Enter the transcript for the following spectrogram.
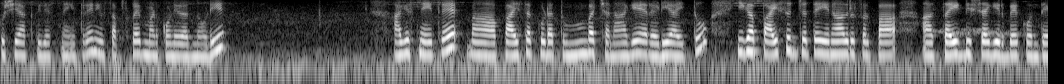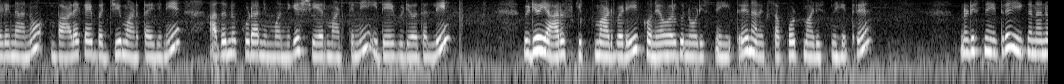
ಖುಷಿ ಆಗ್ತಿದೆ ಸ್ನೇಹಿತರೆ, ನೀವು ಸಬ್ಸ್ಕ್ರೈಬ್ ಮಾಡ್ಕೊಂಡಿರೋದು ನೋಡಿ. ಹಾಗೆ ಸ್ನೇಹಿತರೆ ಪಾಯಸ ಕೂಡ ತುಂಬ ಚೆನ್ನಾಗೇ ರೆಡಿ ಆಯಿತು. ಈಗ ಪಾಯಸದ ಜೊತೆ ಏನಾದರೂ ಸ್ವಲ್ಪ ಸೈಡ್ ಡಿಶ್ಶಾಗಿ ಇರಬೇಕು ಅಂತೇಳಿ ನಾನು ಬಾಳೆಕಾಯಿ ಬಜ್ಜಿ ಮಾಡ್ತಾಯಿದ್ದೀನಿ ಅದನ್ನು ಕೂಡ ನಿಮ್ಮೊಂದಿಗೆ ಶೇರ್ ಮಾಡ್ತೀನಿ ಇದೇ ವಿಡಿಯೋದಲ್ಲಿ. ವಿಡಿಯೋ ಯಾರು ಸ್ಕಿಪ್ ಮಾಡಬೇಡಿ ಕೊನೆಯವರೆಗೂ ನೋಡಿ ಸ್ನೇಹಿತರೆ, ನನಗೆ ಸಪೋರ್ಟ್ ಮಾಡಿ ಸ್ನೇಹಿತರೆ. ನೋಡಿ ಸ್ನೇಹಿತರೆ, ಈಗ ನಾನು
